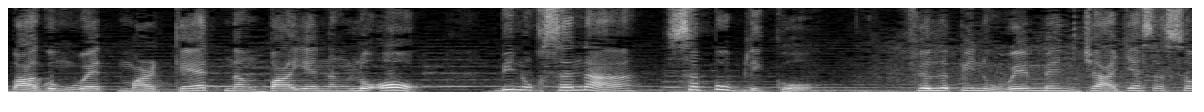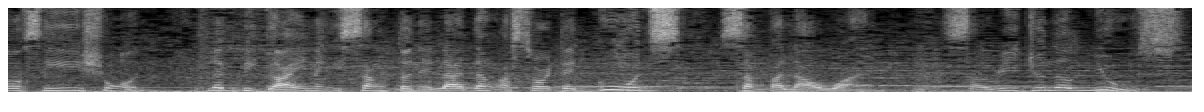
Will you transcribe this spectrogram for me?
Bagong wet market ng bayan ng Look binuksan na sa publiko. Philippine Women Judges Association nagbigay ng isang toneladang assorted goods sa Palawan. Sa regional news,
